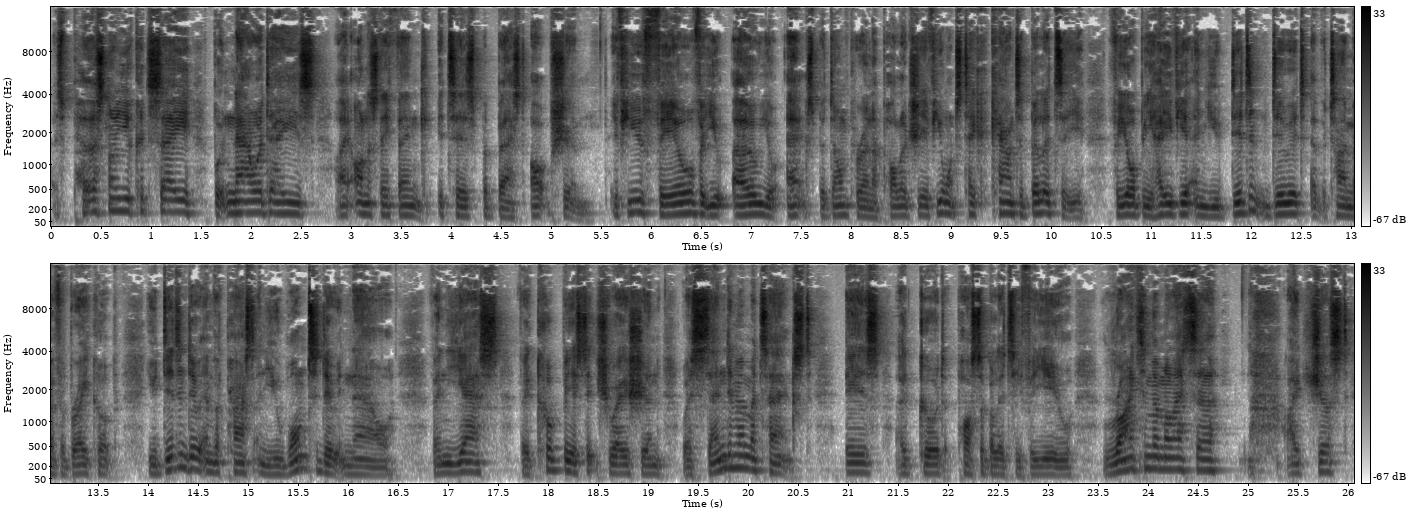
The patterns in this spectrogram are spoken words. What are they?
as personal, you could say, but nowadays I honestly think it is the best option. If you feel that you owe your ex bedumper an apology, if you want to take accountability for your behavior and you didn't do it at the time of a breakup, you didn't do it in the past and you want to do it now, then yes, there could be a situation where sending them a text is a good possibility for you. Writing them a letter, I just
